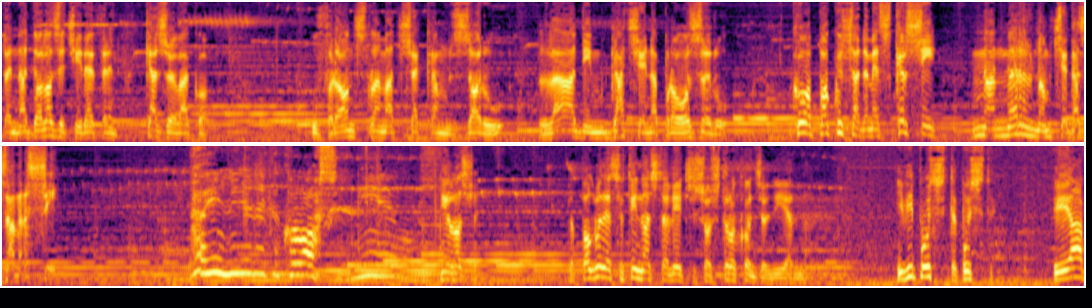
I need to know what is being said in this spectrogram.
To je nadolazeći refren. Kaže ovako. U fronclama čekam zoru, ladim gaće na prozoru. Ko pokuša da me skrši, na nervnom će da završi. Pa i nije nekako loše, nije loše. Nije loše. Da pogledaj se ti na šta liječiš od štrokonđa nijedna. I vi pušite, pušite. I ja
